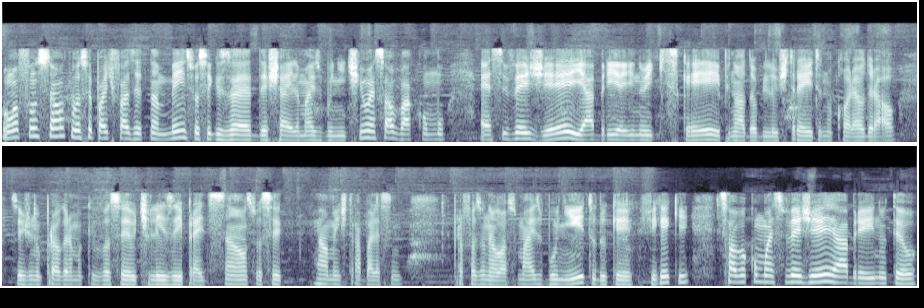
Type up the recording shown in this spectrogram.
Uma função que você pode fazer também, se você quiser deixar ele mais bonitinho, é salvar como SVG e abrir aí no Inkscape, no Adobe Illustrator, no CorelDRAW, seja no programa que você utiliza aí para edição, se você realmente trabalha assim para fazer um negócio mais bonito do que fica aqui, salva como SVG, abre aí no teu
